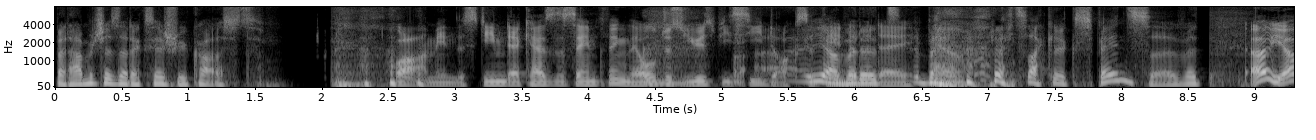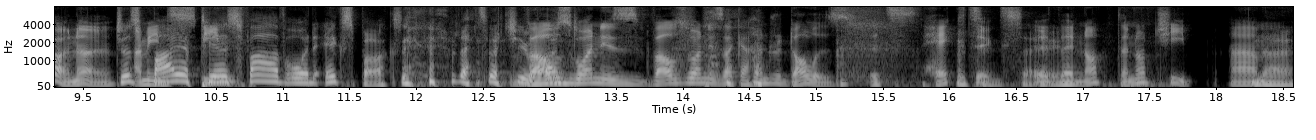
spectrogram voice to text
But how much does that accessory cost? Well, I mean, the Steam Deck has the same thing. They're all just USB C docks at yeah, the end but of the it's day. but Yeah. it's like expensive. But Oh yeah, no. just I mean, buy a Steam, PS5 or an Xbox. that's what you Valve's want. one is Valve's one is like a hundred dollars. It's hectic. insane. They're not they're not cheap. Um, no,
